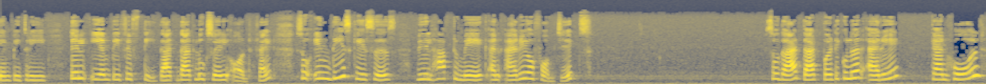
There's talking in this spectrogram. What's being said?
emp3 till emp50 that that looks very odd right? So in these cases we will have to make an array of objects so that that particular array can hold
